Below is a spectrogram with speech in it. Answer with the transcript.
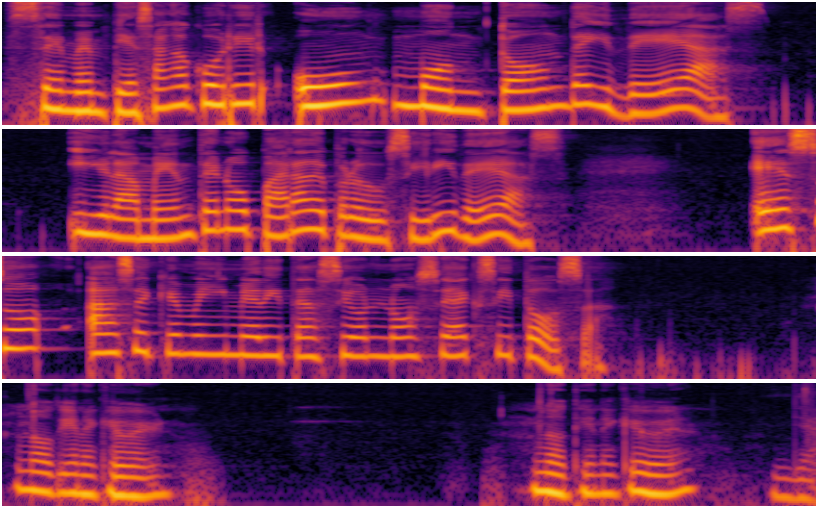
se me empiezan a ocurrir un montón de ideas y la mente no para de producir ideas. ¿Eso hace que mi meditación no sea exitosa? No tiene que ver. No tiene que ver. Ya.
